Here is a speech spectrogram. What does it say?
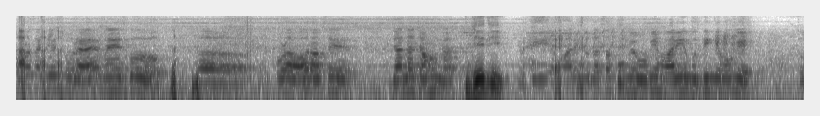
थोड़ा सा क्लिष्ट हो रहा है। मैं इसको थोड़ा और आपसे जानना चाहूँगा। जी जी। क्योंकि हमारे जो दर्शक होंगे वो भी हमारी बुद्धि के होंगे। तो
